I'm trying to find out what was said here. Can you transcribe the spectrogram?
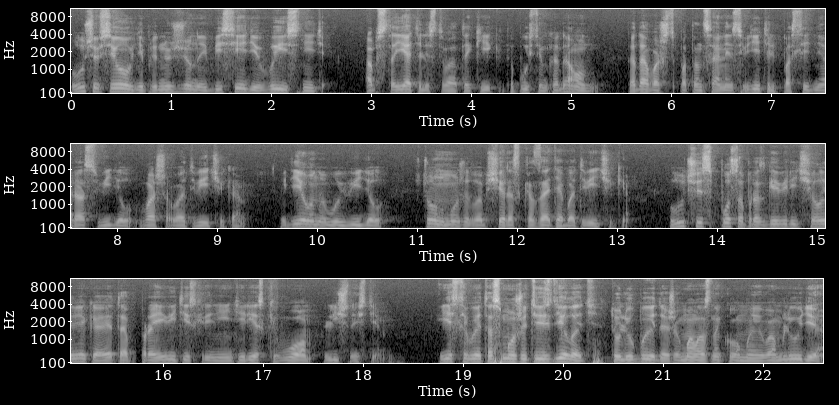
Лучше всего в непринужденной беседе выяснить обстоятельства такие, допустим, когда он, когда ваш потенциальный свидетель последний раз видел вашего ответчика, где он его видел, что он может вообще рассказать об ответчике. Лучший способ разговорить человека – это проявить искренний интерес к его личности. Если вы это сможете сделать, то любые, даже малознакомые вам люди,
